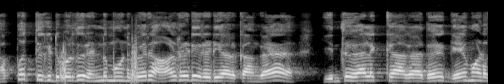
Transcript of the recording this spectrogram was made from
கப்பை தூக்கிட்டு போகிறதுக்கு ரெண்டு மூணு பேர் ஆல்ரெடி ரெடியாக இருக்காங்க. இந்த வேலைக்கு ஆகாது. கேமோட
